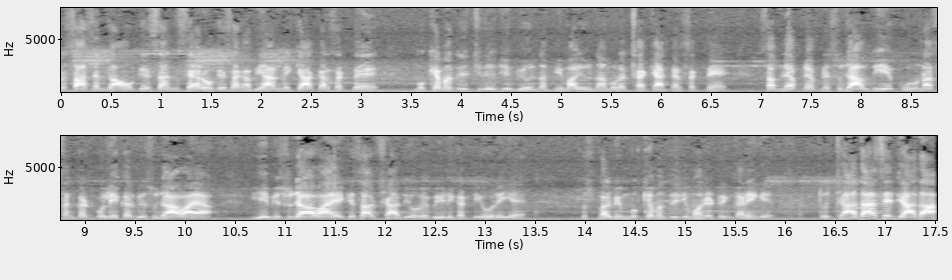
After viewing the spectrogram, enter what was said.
प्रशासन गाँव के संग, शहरों के संग अभियान में क्या कर सकते हैं? मुख्यमंत्री चिरंजीव योजना, बीमा योजना में और अच्छा क्या कर सकते हैं? सबने अपने अपने सुझाव दिए। कोरोना संकट को लेकर भी सुझाव आया। ये भी सुझाव आए कि साथ शादियों में भीड़ इकट्ठी हो रही है। उस पर भी मुख्यमंत्री जी मॉनिटरिंग करेंगे। तो ज़्यादा से ज़्यादा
